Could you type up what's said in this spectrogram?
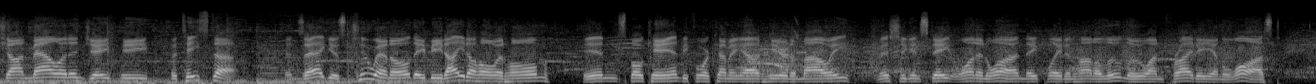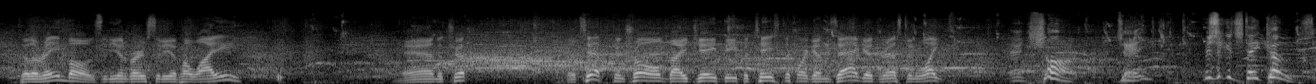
Sean Mallon, and J.P. Batista. Gonzaga's 2-0. They beat Idaho at home in Spokane before coming out here to Maui. Michigan State 1-1. They played in Honolulu on Friday and lost to the Rainbows at the University of Hawaii. And the trip, the tip controlled by J.P. Batista for Gonzaga dressed in white. And Sean, J. Michigan State goes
